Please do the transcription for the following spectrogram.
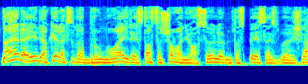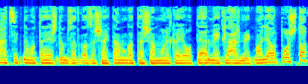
Na erre írja kérlek szépen Bruno, egyrészt azt, hogy savanyú a szőlő, mint a SpaceX-ből is látszik, nem a teljes nemzetgazdaság támogatásán múlik a jó termék, lásd még Magyar Posta,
